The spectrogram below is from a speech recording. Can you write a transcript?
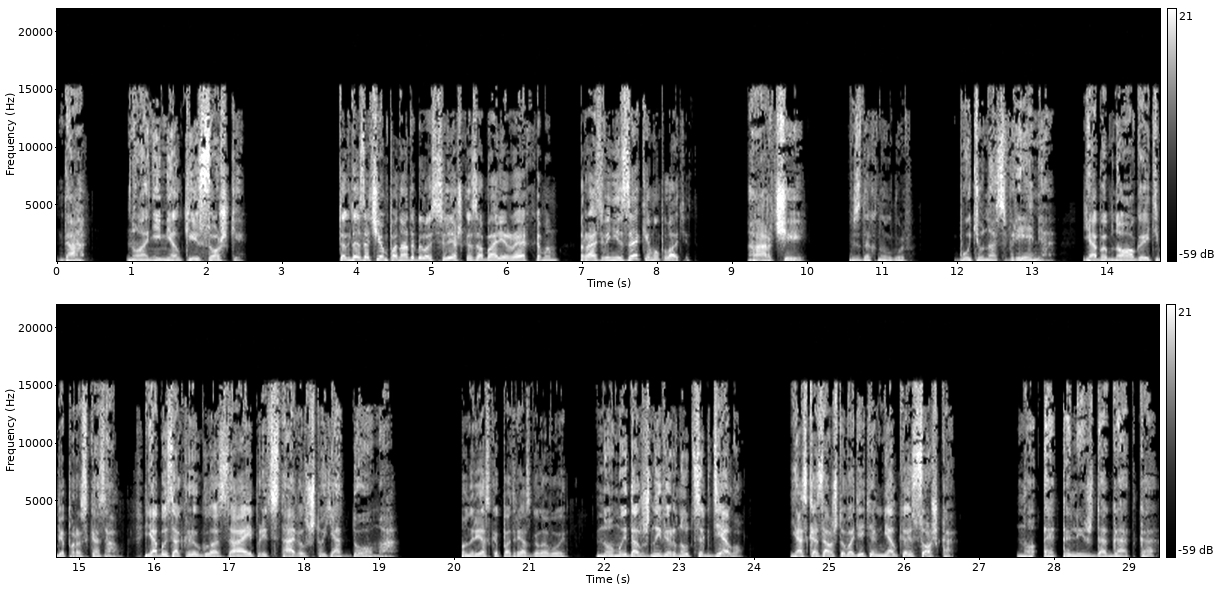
Да, но они мелкие сошки. Тогда зачем понадобилась слежка за Барри Рэхэмом? Разве не зэк ему платит? Арчи, вздохнул Вольф, будь у нас время, я бы многое тебе порассказал. Я бы закрыл глаза и представил, что я дома. Он резко потряс головой. Но мы должны вернуться к делу. Я сказал, что водитель мелкая сошка. Но это лишь догадка.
